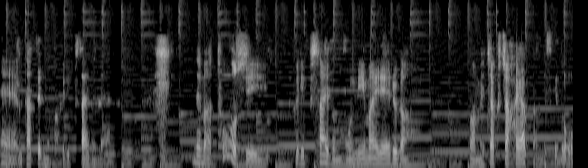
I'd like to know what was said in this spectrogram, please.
えー、歌ってるのがフリップサイドで。で、まあ当時、フリップサイドのオンリーマイレールガンはめちゃくちゃ流行ったんですけど、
